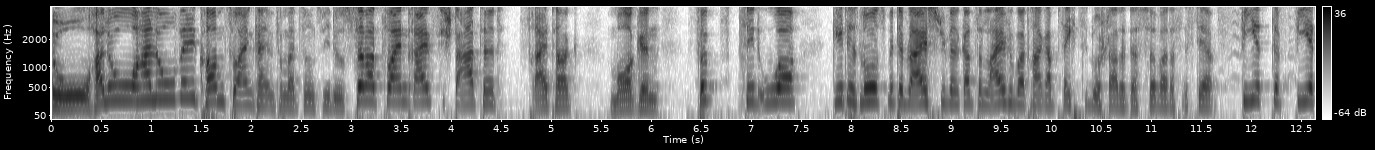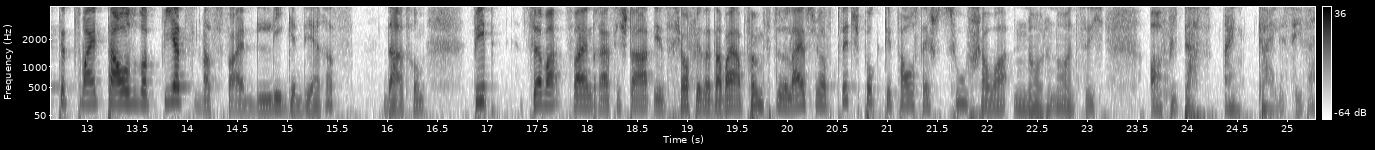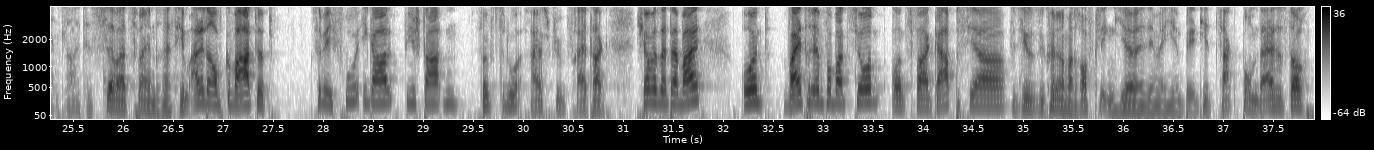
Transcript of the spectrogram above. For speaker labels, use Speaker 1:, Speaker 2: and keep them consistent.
Speaker 1: Hallo, hallo, hallo, willkommen zu einem kleinen Informationsvideo. Server 32 startet, Freitag, morgen, 15 Uhr geht es los mit dem Livestream. Das ganze Live-Übertrag ab 16 Uhr startet der Server. Das ist der 4.4.2014. Was für ein legendäres Datum. Wird Server 32 starten. Ich hoffe, ihr seid dabei. Ab 15 Uhr Livestream auf twitch.tv slash Zuschauer 99. Oh, wie das ein geiles Event, Leute. Server 32. Haben alle drauf gewartet ziemlich früh, egal, wir starten. 15 Uhr, Livestream, Freitag. Ich hoffe, ihr seid dabei. Und weitere Informationen, und zwar gab es ja, beziehungsweise Sie können auch mal draufklicken, hier, sehen wir hier im Bild, hier, zack, bumm, da ist es doch.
